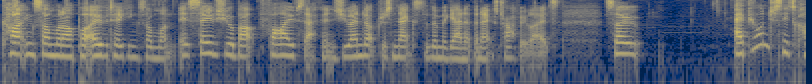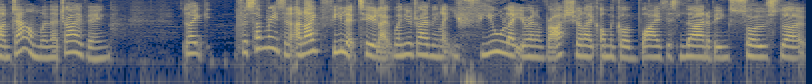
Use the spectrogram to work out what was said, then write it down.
cutting someone up or overtaking someone it saves you about five seconds you end up just next to them again at the next traffic lights so everyone just needs to calm down when they're driving like for some reason, and I feel it too, like when you're driving, like you feel like you're in a rush. You're like, oh my god, why is this learner being so slow?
